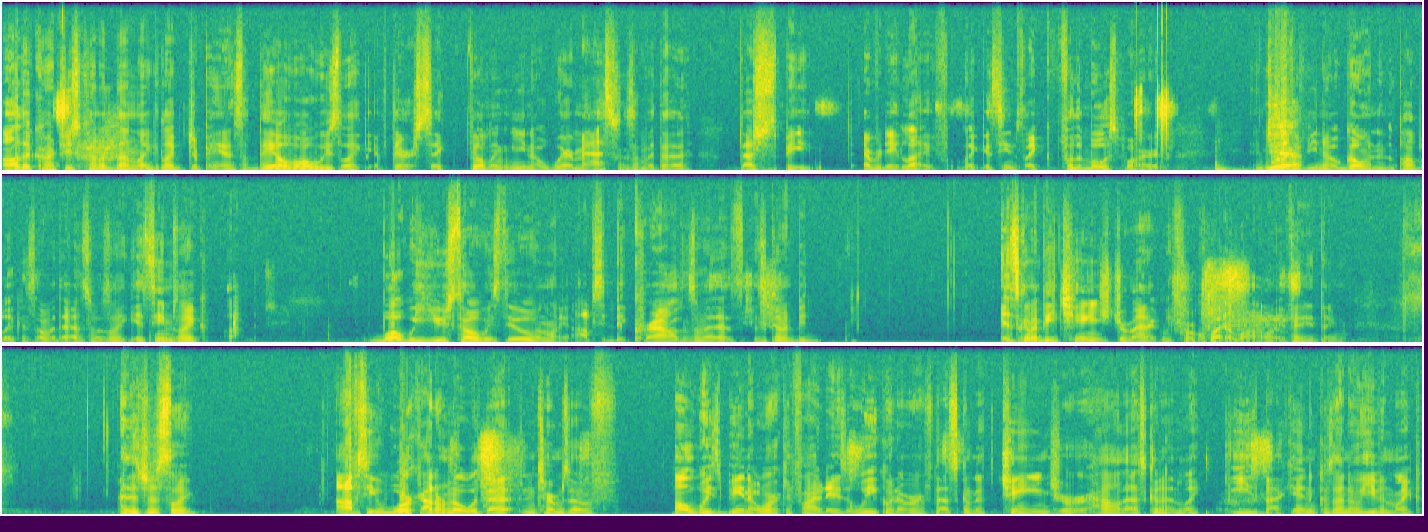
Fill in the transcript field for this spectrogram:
other countries kind of done, like like Japan and stuff. They always like if they're sick, feeling you know wear masks and stuff like that. That should just be everyday life. Like it seems like for the most part, in terms Yeah. of you know going in the public and stuff like that. So it's like it seems like uh, what we used to always do, and like obviously big crowds and stuff like that, is gonna be it's gonna be changed dramatically for quite a while, if anything. And it's just like obviously work. I don't know what that in terms of always being at work at five days a week, whatever. If that's gonna change or how that's gonna like ease back in, because I know even like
